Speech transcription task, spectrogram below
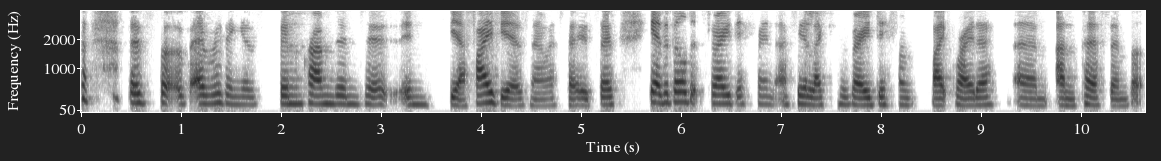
there's sort of everything has been crammed into in yeah five years now i suppose. So yeah the build up's very different. I feel like a very different bike rider um, and person but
